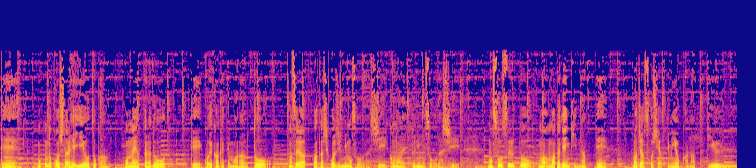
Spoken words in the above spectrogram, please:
て、まあ、今度こうしたらいいよとか、こんなんやったらどうって声かけてもらうと、まあ、それは私個人にもそうだし、コモネットにもそうだし、まあ、そうすると、まあ、また元気になって、まあ、じゃあ少しやってみようかなっていうう、ん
